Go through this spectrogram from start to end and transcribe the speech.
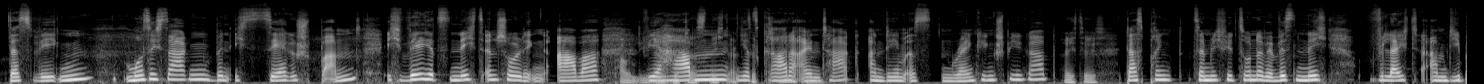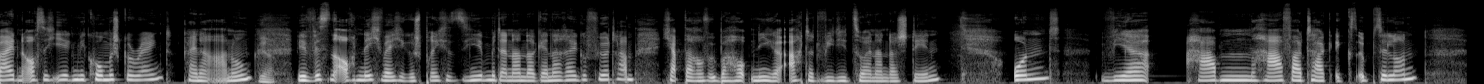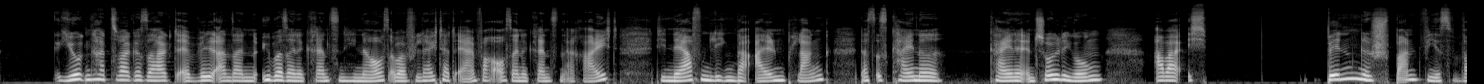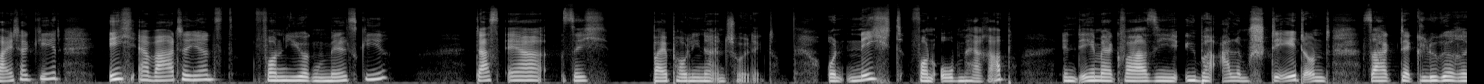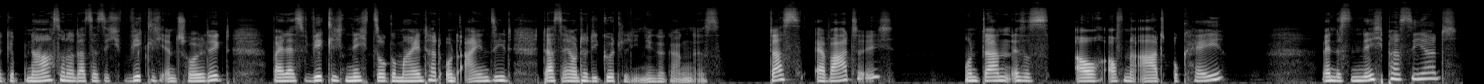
Deswegen muss ich sagen, bin ich sehr gespannt. Ich will jetzt nichts entschuldigen, aber Paulina wir haben jetzt gerade einen. Tag, an dem es ein Ranking-Spiel gab. Richtig. Das bringt ziemlich viel Zunder. Wir wissen nicht, vielleicht haben die beiden auch sich irgendwie komisch gerankt. Keine Ahnung. Ja. Wir wissen auch nicht, welche Gespräche sie miteinander generell geführt haben. Ich habe darauf überhaupt nie geachtet, wie die zueinander stehen. Und wir haben Hafertag XY. Jürgen hat zwar gesagt, er will an seine, über seine Grenzen hinaus, aber vielleicht hat er einfach auch seine Grenzen erreicht. Die Nerven liegen bei allen blank. Das ist keine, keine Entschuldigung. Aber ich bin gespannt, wie es weitergeht. Ich erwarte jetzt von Jürgen Milski, dass er sich bei Paulina entschuldigt. Und nicht von oben herab, indem er quasi über allem steht und sagt, der Klügere gibt nach, sondern dass er sich wirklich entschuldigt, weil er es wirklich nicht so gemeint hat und einsieht, dass er unter die Gürtellinie gegangen ist. Das erwarte ich. Und dann ist es auch auf eine Art okay. Wenn es nicht passiert,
